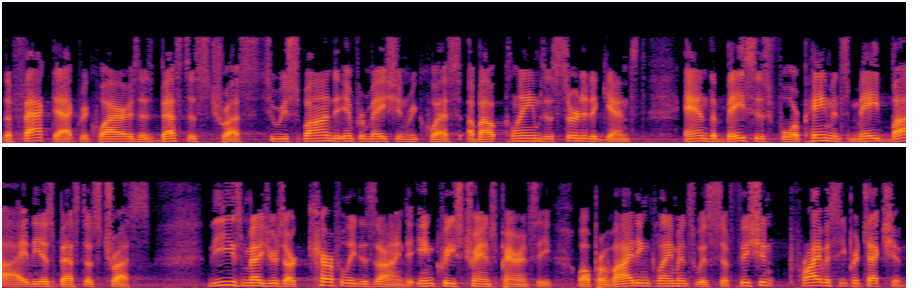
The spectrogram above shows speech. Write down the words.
the FACT Act requires asbestos trusts to respond to information requests about claims asserted against and the basis for payments made by the asbestos trusts. These measures are carefully designed to increase transparency while providing claimants with sufficient privacy protection.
